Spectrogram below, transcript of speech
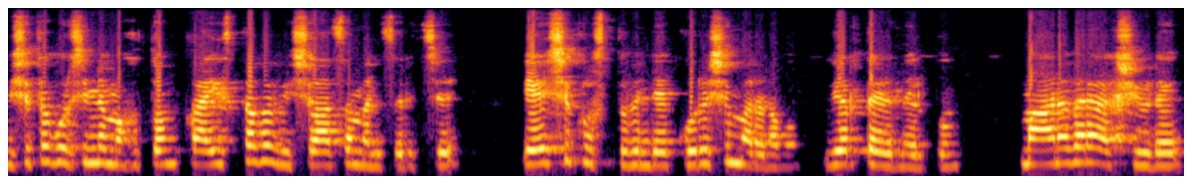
വിശുദ്ധ കുരിശിന്റെ മഹത്വം ക്രൈസ്തവ വിശ്വാസം അനുസരിച്ച് യേശു ക്രിസ്തുവിന്റെ കുരിശു മരണവും ഉയർത്തെഴുന്നേൽപ്പും മാനവരാശിയുടെ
